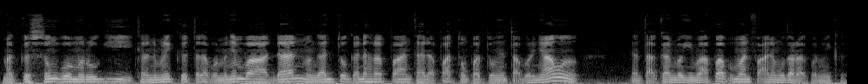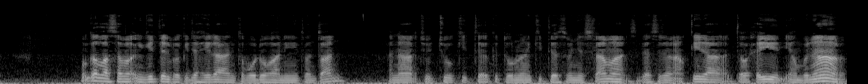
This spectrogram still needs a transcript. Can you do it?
maka sungguh merugi kerana mereka telah pun menyembah dan menggantungkan harapan terhadap patung-patung yang tak bernyawa dan tak akan bagi apa pun manfaat dan mudarat kepada mereka. Moga Allah selamatkan kita daripada kejahilan, kebodohan ini tuan-tuan. Anak cucu kita, keturunan kita semuanya selamat sentiasa dalam akidah tauhid yang benar.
